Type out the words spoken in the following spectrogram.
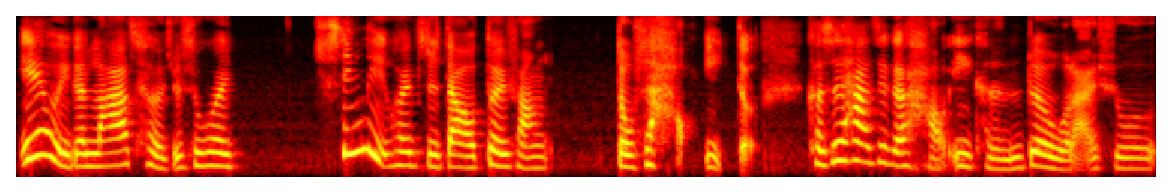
也有一个拉扯，就是会心里会知道对方。都是好意的，可是他这个好意可能对我来说，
